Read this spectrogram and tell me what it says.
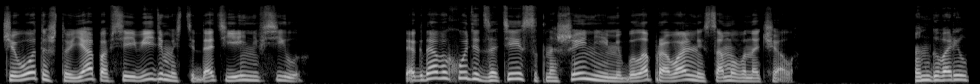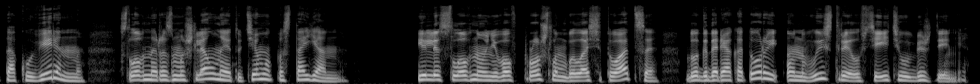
Чего-то, что я, по всей видимости, дать ей не в силах. Тогда, выходит, затея с отношениями была провальной с самого начала. Он говорил так уверенно, словно размышлял на эту тему постоянно — или словно у него в прошлом была ситуация, благодаря которой он выстроил все эти убеждения.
